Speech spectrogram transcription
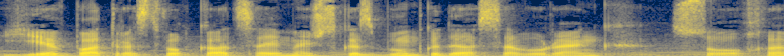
Եվ պատրաստվող կացայի մեջ սկզբում կդասավորենք սոխը,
